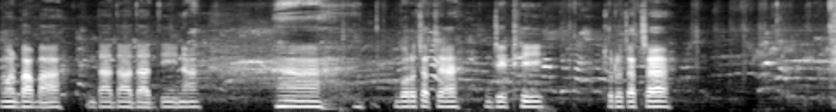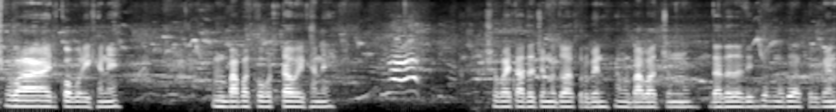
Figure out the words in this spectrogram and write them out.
আমার বাবা দাদা দাদি না হ্যাঁ, বড় চাচা জেঠি ছোট চাচা সবার কবর এখানে আমার বাবার কবরটাও এখানে। সবাই তাদের জন্য দোয়া করবেন আমার বাবার জন্য দাদা দাদির জন্য দোয়া করবেন।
